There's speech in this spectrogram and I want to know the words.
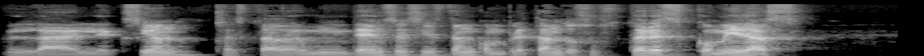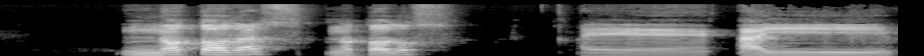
la elección. Los estadounidenses sí están completando sus tres comidas. No todas, no todos. Eh, hay,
